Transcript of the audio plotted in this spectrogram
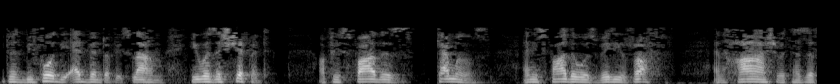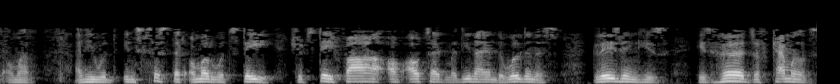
it was before the advent of Islam. He was a shepherd of his father's camels. And his father was very rough and harsh with Hazrat Umar. And he would insist that Umar would stay, should stay far off outside Medina in the wilderness, grazing his, his herds of camels.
